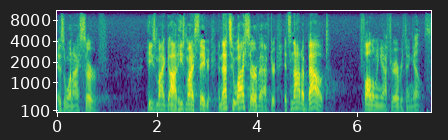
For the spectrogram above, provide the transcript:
is the one I serve. He's my God, He's my Savior, and that's who I serve after. It's not about following after everything else,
